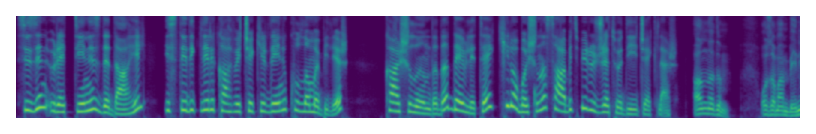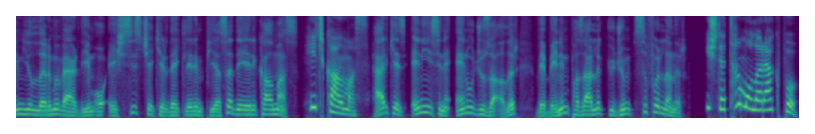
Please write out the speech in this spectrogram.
sizin ürettiğiniz de dahil istedikleri kahve çekirdeğini kullanabilir, karşılığında da devlete kilo başına sabit bir ücret ödeyecekler. Anladım. O zaman benim yıllarımı verdiğim o eşsiz çekirdeklerin piyasa değeri kalmaz. Hiç kalmaz. Herkes en iyisini en ucuza alır ve benim pazarlık gücüm sıfırlanır. İşte tam olarak bu.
